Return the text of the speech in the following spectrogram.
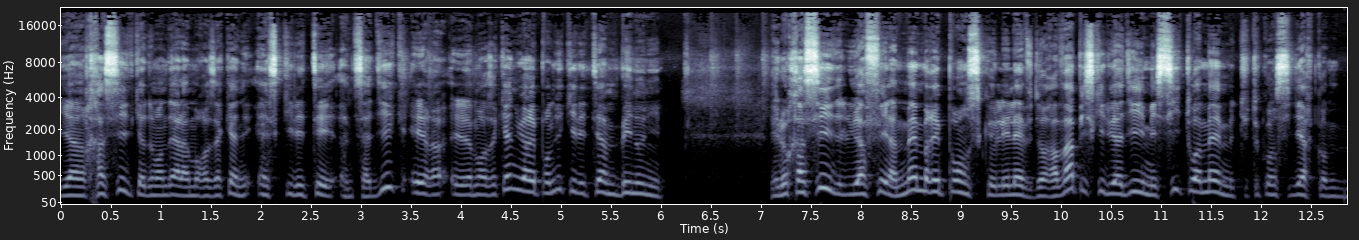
il y a un chassid qui a demandé à l'Admorazaken est-ce qu'il était un tzaddik, et l'Admorazaken lui a répondu qu'il était un bénoni. Et le chassid lui a fait la même réponse que l'élève de Rava, puisqu'il lui a dit, mais si toi-même tu te considères comme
